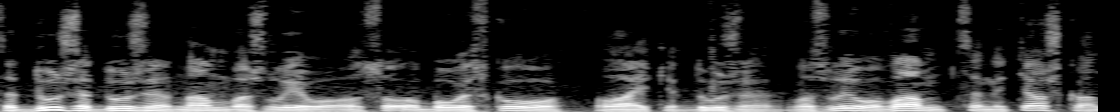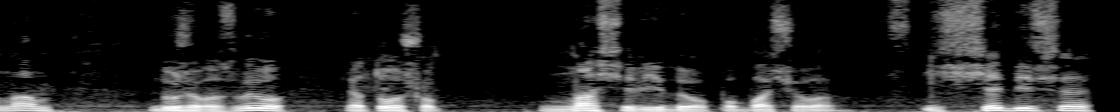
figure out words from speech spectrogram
Це дуже-дуже нам важливо. Обов'язково лайки. Дуже важливо. Вам це не тяжко, а нам дуже важливо для того, щоб наші відео побачило іще більше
